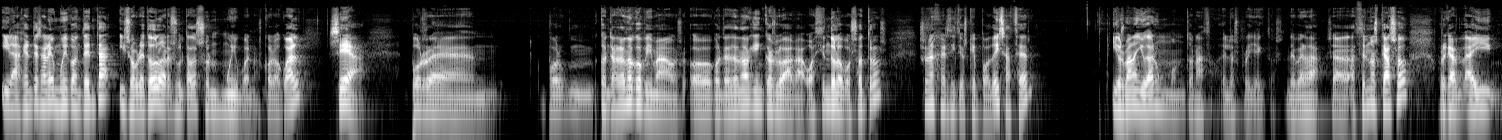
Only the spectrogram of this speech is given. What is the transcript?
Y la gente sale muy contenta y, sobre todo, los resultados son muy buenos. Con lo cual, sea por. eh, por mm, contratando CopyMouse o contratando a alguien que os lo haga o haciéndolo vosotros, son ejercicios que podéis hacer y os van a ayudar un montonazo en los proyectos, de verdad. O sea, hacernos caso, porque hay,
